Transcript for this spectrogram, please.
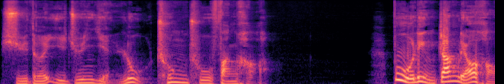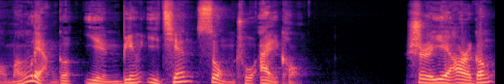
须得一军引路，冲出方好。”不令张辽、郝萌两个引兵一千送出隘口。是夜二更，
